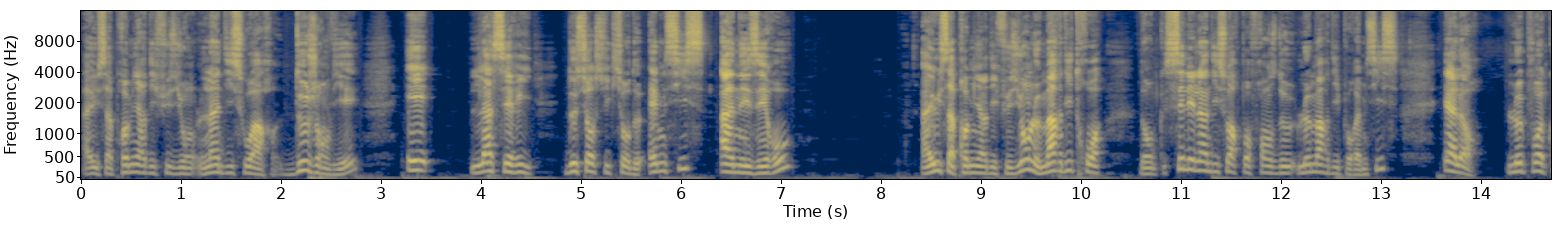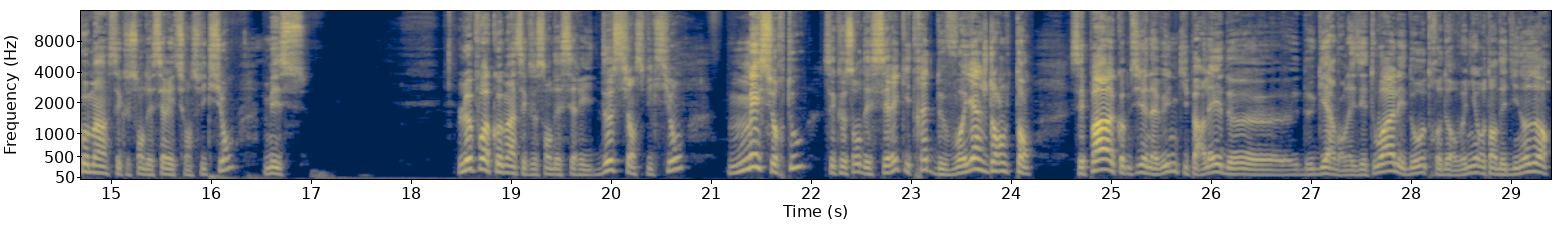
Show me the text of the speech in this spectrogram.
a eu sa première diffusion lundi soir 2 janvier, et la série de science-fiction de M6, Année 0, a eu sa première diffusion le mardi 3. Donc c'est les lundis soirs pour France 2, le mardi pour M6. Et alors, le point commun, c'est que ce sont des séries de science-fiction, mais le point commun, c'est que ce sont des séries de science-fiction, mais surtout, c'est que ce sont des séries qui traitent de voyage dans le temps. C'est pas comme s'il y en avait une qui parlait de guerre dans les étoiles et d'autres de revenir au temps des dinosaures.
